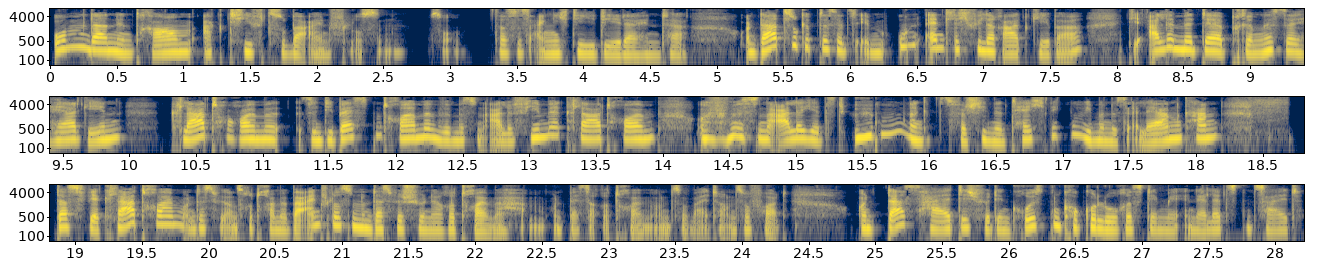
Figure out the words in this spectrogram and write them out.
um dann den Traum aktiv zu beeinflussen. So. Das ist eigentlich die Idee dahinter. Und dazu gibt es jetzt eben unendlich viele Ratgeber, die alle mit der Prämisse hergehen, Klarträume sind die besten Träume, wir müssen alle viel mehr klarträumen und wir müssen alle jetzt üben, dann gibt es verschiedene Techniken, wie man das erlernen kann, dass wir klarträumen und dass wir unsere Träume beeinflussen und dass wir schönere Träume haben und bessere Träume und so weiter und so fort. Und das halte ich für den größten Kokolores, der mir in der letzten Zeit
